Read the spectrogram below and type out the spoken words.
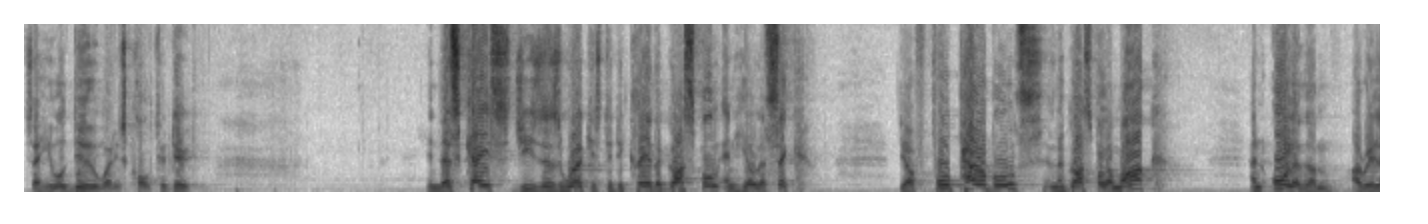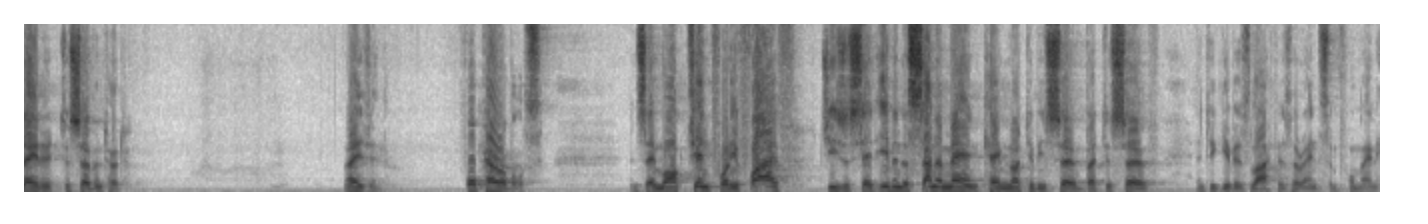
so he will do what he's called to do in this case jesus' work is to declare the gospel and heal the sick there are four parables in the gospel of mark and all of them are related to servanthood. Amazing. Four parables. And say Mark 10 45, Jesus said, Even the Son of Man came not to be served, but to serve and to give his life as a ransom for many.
